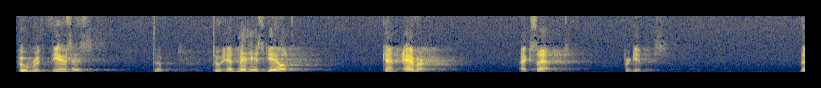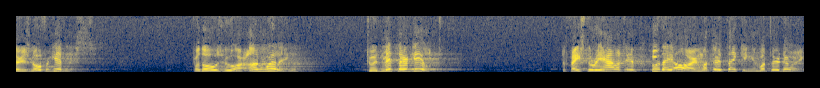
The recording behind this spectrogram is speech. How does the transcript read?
who refuses to, to admit his guilt can ever accept forgiveness. There is no forgiveness for those who are unwilling to admit their guilt, to face the reality of who they are and what they're thinking and what they're doing.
